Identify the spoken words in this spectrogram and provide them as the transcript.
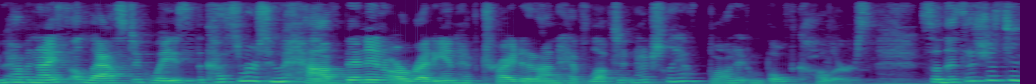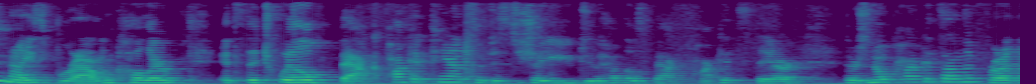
You have a nice elastic waist. The customers who have been in already and have tried it on have loved it and actually have bought it in both colors. So this is just a nice brown color. It's the twill back pocket pant. So just to show you, you do have those back pockets there. There's no pockets on the front.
